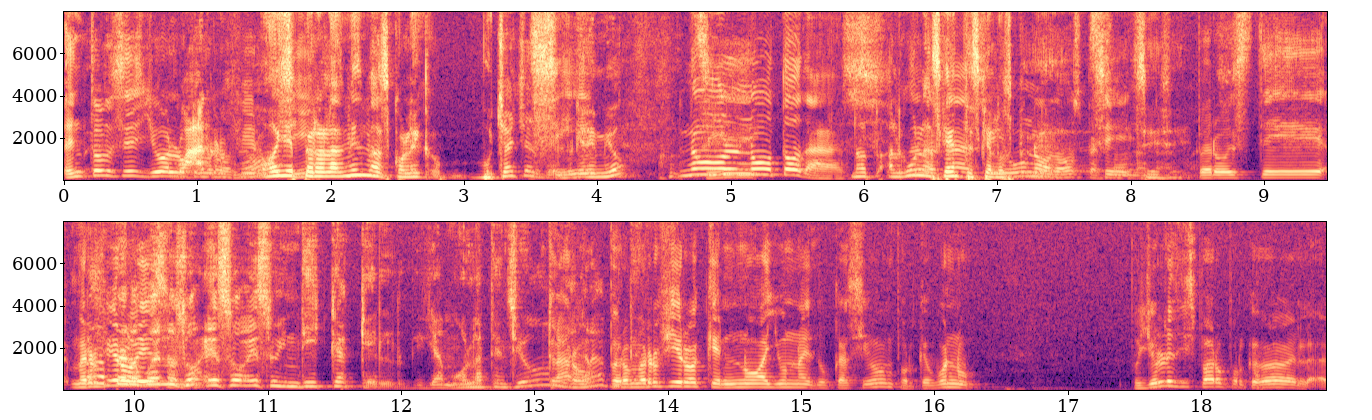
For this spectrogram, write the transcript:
Entonces yo a lo que me Guarros, ¿no? refiero... Oye, sí, pero las mismas colega- muchachas Sí. del gremio, No, Sí. no todas. No, algunas verdad, gentes que los- Uno o dos Sí, personas. sí, sí. Pero este, me Ah, refiero pero a bueno, eso. eso, ¿no? eso, eso indica que llamó la atención. la Claro, pero me refiero a que no hay una educación, porque bueno, pues yo le disparo porque veo la,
